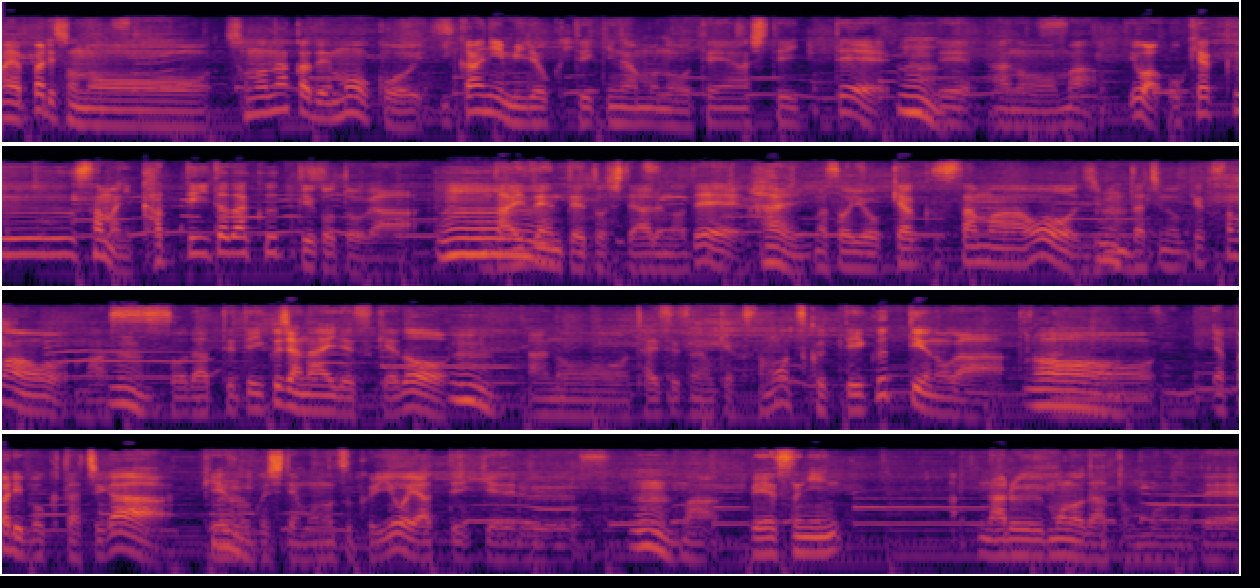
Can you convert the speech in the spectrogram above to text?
あ、やっぱりそのその中でもこういかに魅力的なものを提案していって、うん。であのまあ、要はお客様に買っていただくっていうことがうん。大前提としてあるので、はい。まあ、そういうお客様を自分たちのお客様をまあうん。育てていくじゃないですけど、うん。あの大切なお客様を作っていくっていうのがあー。のやっぱり僕たちが継続してものづくりをやっていける、うん。まあ、ベースになるものだと思うので、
